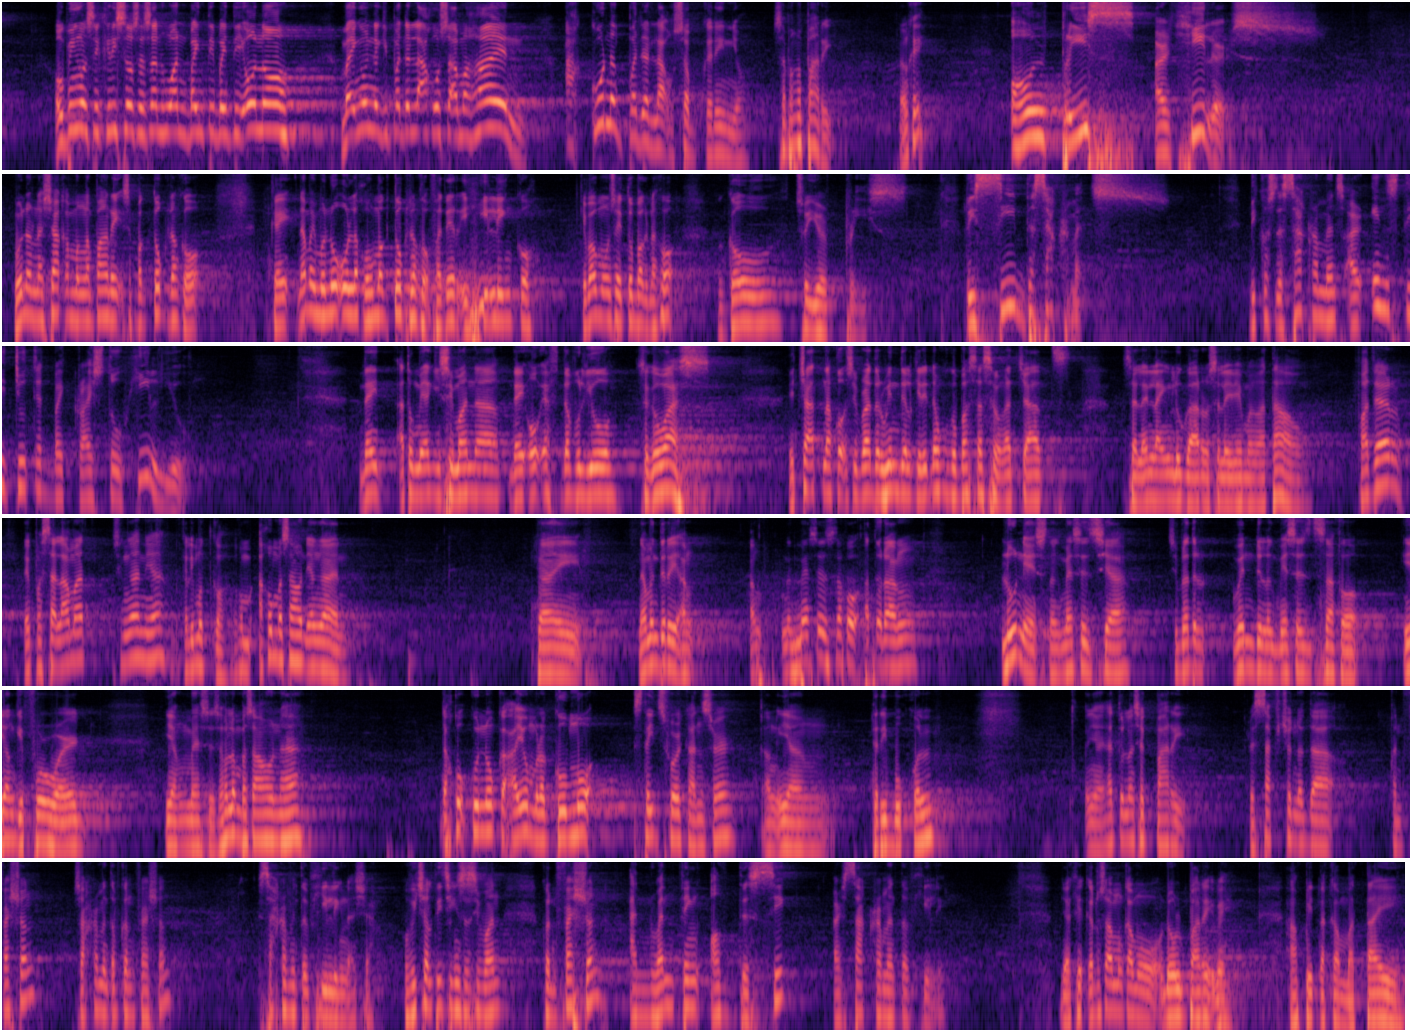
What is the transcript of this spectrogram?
O bingon si Kristo sa San Juan 20:21, maingon nga gipadala ako sa amahan. Ako nagpadala usab kaninyo sa mga pari. Okay? All priests are healers. Unang na siya ka mga pari sa pagtuk nako, kay na may manuol ako humagtok nako, Father, i-healing ko. Kaya ba mo sa itubag nako? Go to your priest. Receive the sacraments. Because the sacraments are instituted by Christ to heal you. Day atong miaging semana, day OFW sa gawas. I-chat nako si Brother Windel, kaya ko kabasa sa mga chats sa lain-laing lugar o sa lain mga tao. Father, nagpasalamat sa nga niya, kalimot ko. Ako, ako masahon niya ngan. Kay, naman diri, ang, ang nag-message ako, ato rang lunes, nag-message siya, si Brother Wendell nag-message sa ako, iyang gi-forward, iyang message. Ako lang basahon ha. Dako kuno kaayo murag kumo stage 4 cancer ang iyang tribukol. Yan, ato lang siya pari. Reception of the confession, sacrament of confession, sacrament of healing na siya. Official teaching sa Siman, confession, anointing of the sick are sacrament of healing. Ya, kaya kano sa among kamo dol pare be. Hapit na kamatay.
